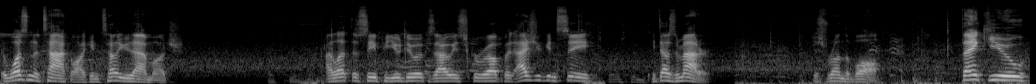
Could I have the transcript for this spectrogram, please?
It wasn't a tackle, I can tell you that much. I let the CPU do it because I always screw up, but as you can see, it doesn't matter. Just run the ball. Thank you,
